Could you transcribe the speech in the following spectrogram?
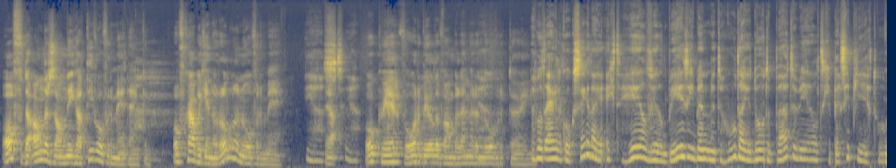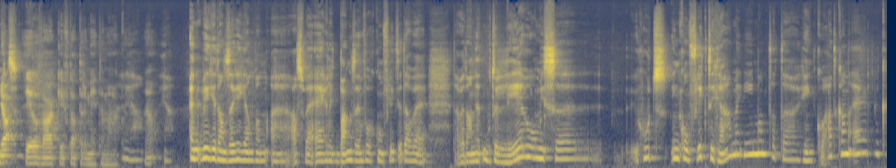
Of de ander zal negatief over mij denken. Of gaat beginnen roddelen over mij. Juist, Ja. ja. Ook weer voorbeelden van belemmerende Ja. overtuigingen. Dat wil eigenlijk ook zeggen dat je echt heel veel bezig bent met hoe dat je door de buitenwereld gepercipieerd wordt. Ja, heel vaak heeft dat ermee te maken. Ja, Ja. ja. En wil je dan zeggen, Jan, van, eh, als wij eigenlijk bang zijn voor conflicten, dat wij, dat we dan net moeten leren om eens eh, goed in conflict te gaan met iemand? Dat dat geen kwaad kan eigenlijk?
